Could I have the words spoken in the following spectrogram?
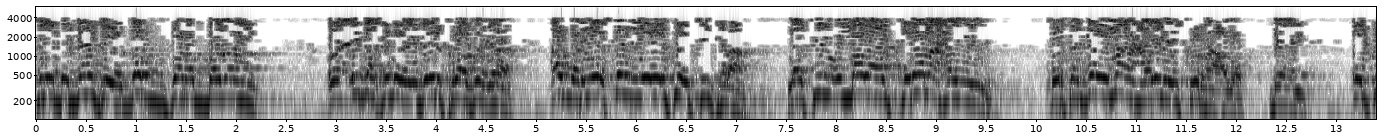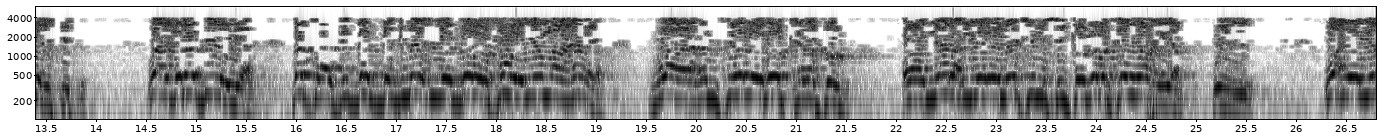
kala badbaantooda dad fara badan oo cidda khibraya been isku waafaqi karaan afar iyo shan iyo way ku heshiin karaan. Laakiin ummadaan tiranahayn suurtagal ma aha inay isku raacdo been ay ku heshiiso. Waxaa kaloo diidaya dadkaasi dad degme iyo gobol ku weeye maahae waa amsiladooda kala oo meel aliyado meeshii musiibtoodaba ka imanaya weeye waxayna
